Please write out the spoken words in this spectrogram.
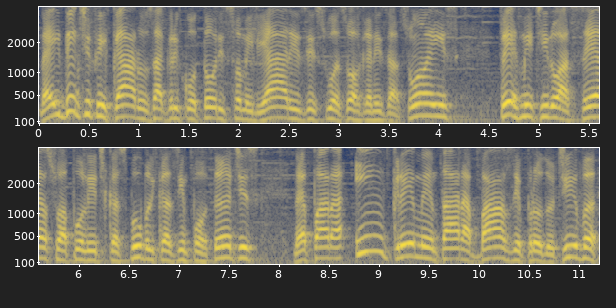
né, identificar os agricultores familiares e suas organizações, permitir o acesso a políticas públicas importantes né, para incrementar a base produtiva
